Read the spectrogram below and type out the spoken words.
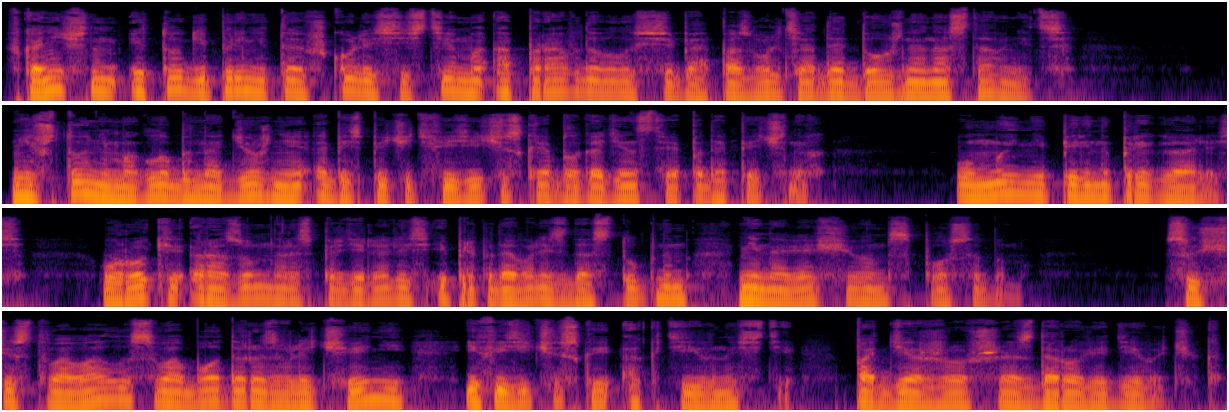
В конечном итоге принятая в школе система оправдывала себя, позвольте отдать должное наставнице. Ничто не могло бы надежнее обеспечить физическое благоденствие подопечных. Умы не перенапрягались, Уроки разумно распределялись и преподавались доступным, ненавязчивым способом. Существовала свобода развлечений и физической активности, поддерживавшая здоровье девочек.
